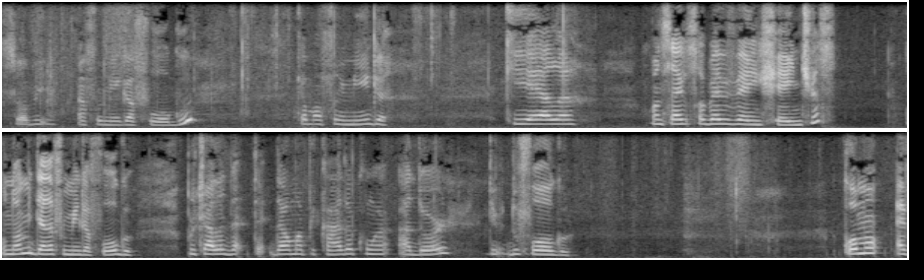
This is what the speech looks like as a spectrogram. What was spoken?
sobre a formiga fogo, que é uma formiga que ela consegue sobreviver a enchentes. O nome dela é formiga fogo porque ela dá- uma picada com a, dor do fogo. Como é,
